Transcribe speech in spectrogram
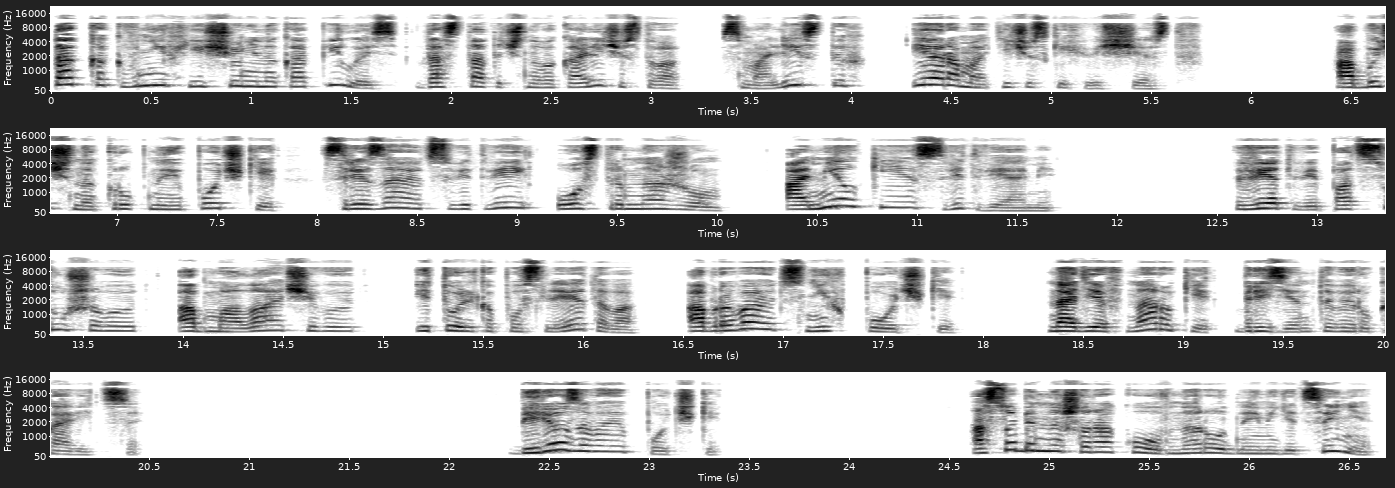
так как в них еще не накопилось достаточного количества смолистых и ароматических веществ. Обычно крупные почки срезают с ветвей острым ножом, а мелкие — с ветвями. Ветви подсушивают, обмолачивают и только после этого обрывают с них почки, надев на руки брезентовые рукавицы. Березовые почки. Особенно широко в народной медицине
